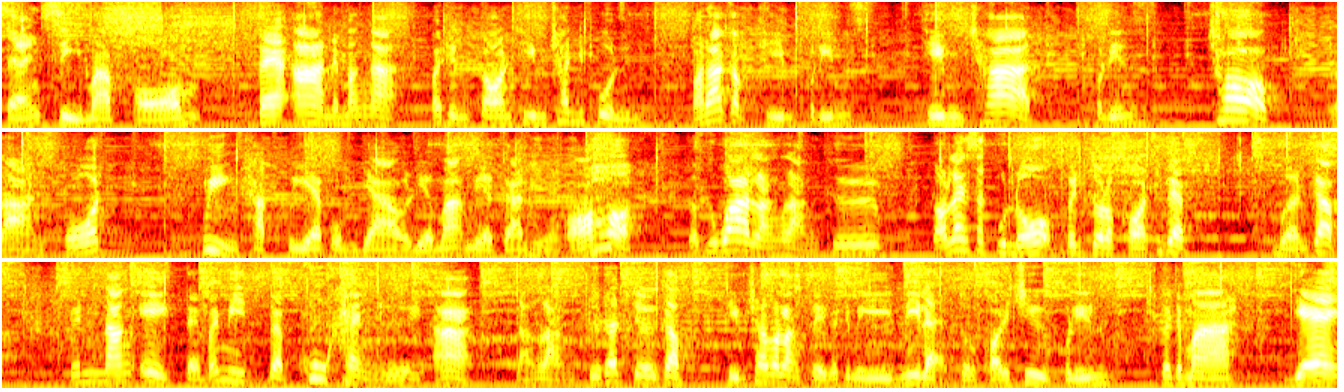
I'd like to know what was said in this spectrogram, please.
แสงสีมาพร้อม แต่อ่านในมังงะไปถึงตอนทีมชาติญี่ปุ่นปะทะกับทีมปรินซ์ทีมชาติปรินซ์ชอบหลานโค้ดผู้หญิงถักเปียผมยาวเรียมะมีอาการห่วงอ๋อก็คือว่าหลังๆ คือ ตอนแรกสกุโนะเป็นตัวละครที่แบบเหมือนกับ เป็นนางเอกแต่ไม่มีแบบคู่แข่งเลยอะหลังๆ คือถ้าเจอกับทีมชาติฝรั่งเศสก็จะมีนี่แหละ ตัวละครที่ชื่อปรินซ์ก็จะมาแย่ง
